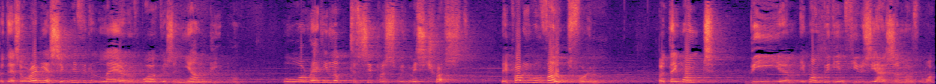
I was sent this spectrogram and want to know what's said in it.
But there's already a significant layer of workers and young people who already look to Tsipras with mistrust. They probably will vote for him, but they won't be, um, it won't be the enthusiasm of what,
